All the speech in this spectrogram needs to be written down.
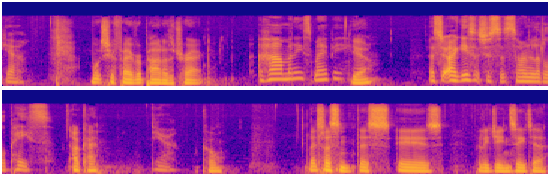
Yeah. What's your favourite part of the track? Harmonies, maybe. Yeah. It's, I guess it's just its own little piece. Okay, Yeah. cool. Let's listen. This is Byllie-Jean Zeta,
